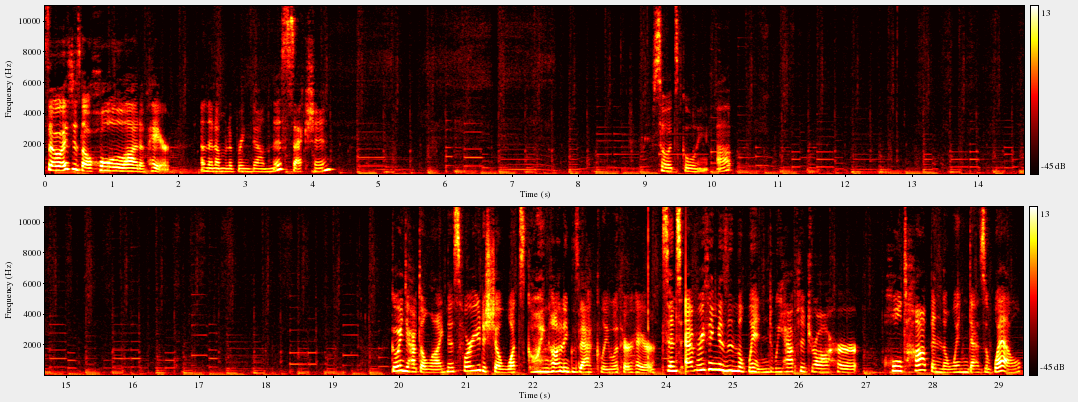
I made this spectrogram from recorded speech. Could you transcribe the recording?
so it's just a whole lot of hair. And then I'm gonna bring down this section. So it's going up going to have to line this for you to show what's going on exactly with her hair. Since everything is in the wind, we have to draw her whole top in the wind as well.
